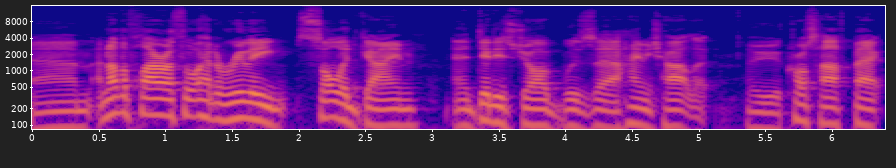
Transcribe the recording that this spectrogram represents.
Um, another player I thought had a really solid game and did his job was uh, Hamish Hartlett, who across halfback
